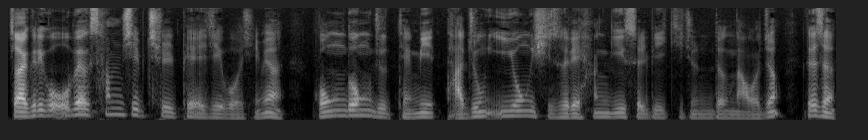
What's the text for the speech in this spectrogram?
자 그리고 537페이지 보시면 공동주택 및 다중이용시설의 한기설비 기준 등 나오죠. 그래서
